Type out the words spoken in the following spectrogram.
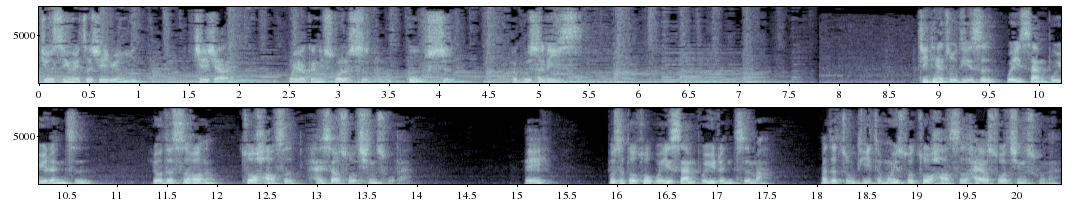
就是因为这些原因，接下来我要跟你说的是故事，而不是历史。今天的主题是为善不欲人知。有的时候呢，做好事还是要说清楚的。哎，不是都说为善不欲人知吗？那这主题怎么会说做好事还要说清楚呢？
